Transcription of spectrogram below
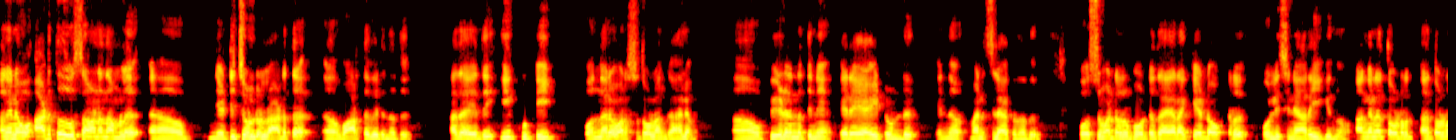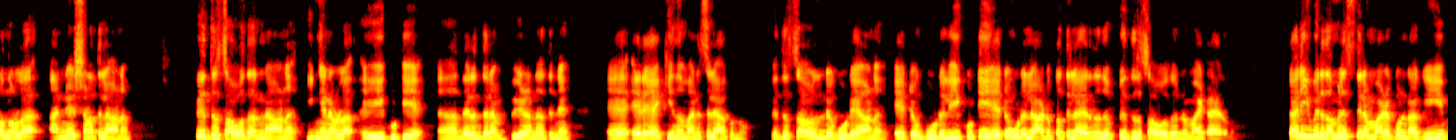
അങ്ങനെ അടുത്ത ദിവസമാണ് നമ്മൾ ഞെട്ടിച്ചുകൊണ്ടുള്ള അടുത്ത വാർത്ത വരുന്നത്. അതായത് ഈ കുട്ടി ഒന്നര വർഷത്തോളം കാലം പീഡനത്തിന് ഇരയായിട്ടുണ്ട് എന്ന് മനസ്സിലാക്കുന്നത്. പോസ്റ്റ്മോർട്ടം റിപ്പോർട്ട് തയ്യാറാക്കിയ ഡോക്ടർ പോലീസിനെ അറിയിക്കുന്നു. അങ്ങനെ തുടർ തുടർന്നുള്ള അന്വേഷണത്തിലാണ് പിതൃ സഹോദരനാണ് ഇങ്ങനെയുള്ള ഈ കുട്ടിയെ നിരന്തരം പീഡനത്തിന് ഇരയാക്കിയെന്ന് മനസ്സിലാക്കുന്നു. പിതൃ സഹോദരന്റെ കൂടെയാണ് ഏറ്റവും കൂടുതൽ ഈ കുട്ടി ഏറ്റവും കൂടുതൽ അടുപ്പത്തിലായിരുന്നത് പിതൃ സഹോദരനുമായിട്ടായിരുന്നു കാര്യം ഇവർ തമ്മിൽ സ്ഥിരം വഴക്കുണ്ടാക്കുകയും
